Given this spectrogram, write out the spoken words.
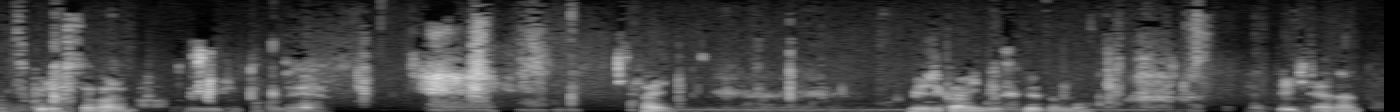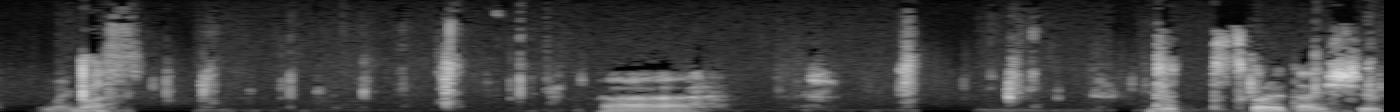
あ、作る必要があるかなというところで、はい。短いんですけども、やっていきたいなと思います。ああ、ずっと疲れた一週間。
